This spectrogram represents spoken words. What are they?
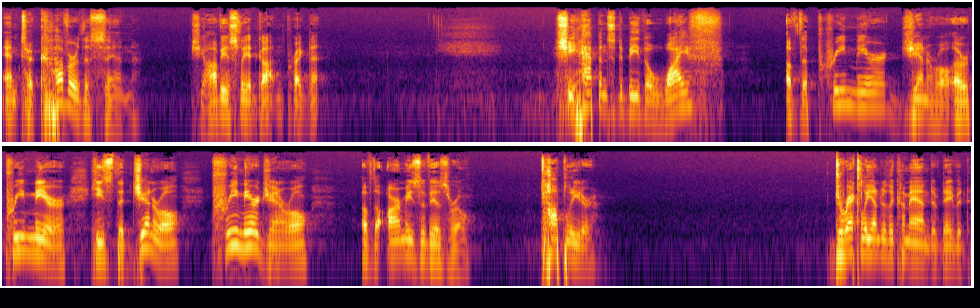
and to cover the sin. She obviously had gotten pregnant. She happens to be the wife of the premier general, or premier, he's the general premier general of the armies of Israel, top leader, directly under the command of David.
